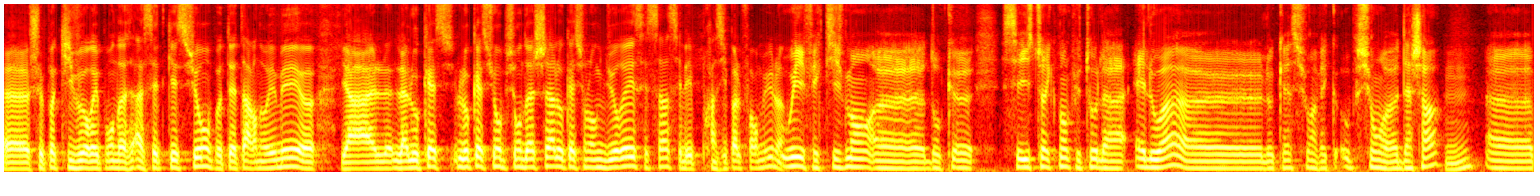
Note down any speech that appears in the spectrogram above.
je ne sais pas qui veut répondre à, cette question, peut-être Arnaud Aimé. il y a la location, location option d'achat, location longue durée, c'est ça, c'est les principales formules? Oui, effectivement. donc c'est historiquement plutôt la LO euh, location avec option euh, d'achat. Mmh. Euh,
